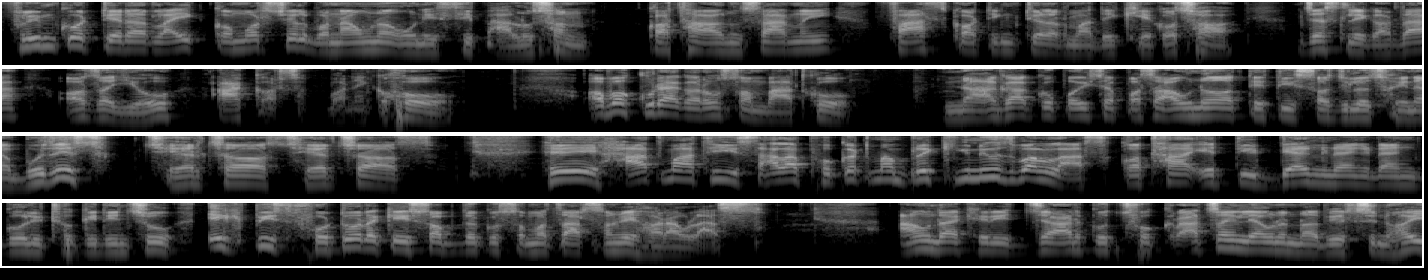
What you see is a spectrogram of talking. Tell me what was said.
फिल्मको टेलरलाई कमर्सियल बनाउन उनी सिपालु छन्। कथा अनुसार नै फास्ट कटिङ टेलरमा देखिएको छ जसले गर्दा अझ यो आकर्षक बनेको हो। अब कुरा गरौँ संवादको नागाको पैसा पचाउन त्यति सजिलो छैन बुझिस्? छेर्छस् छेर्छस्। हे हातमाथि साला फोकटमा ब्रेकिङ न्युज बन्लास। कथा यति ड्याङ ड्याङ ड्याङ गोली ठोकिदिन्छु। एक पिस फोटो र केही शब्दको समाचारसँगै हराउलास। आउँदाखेरि जाडको छोक्रा चाहिँ ल्याउन नबिर्सिनु है।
